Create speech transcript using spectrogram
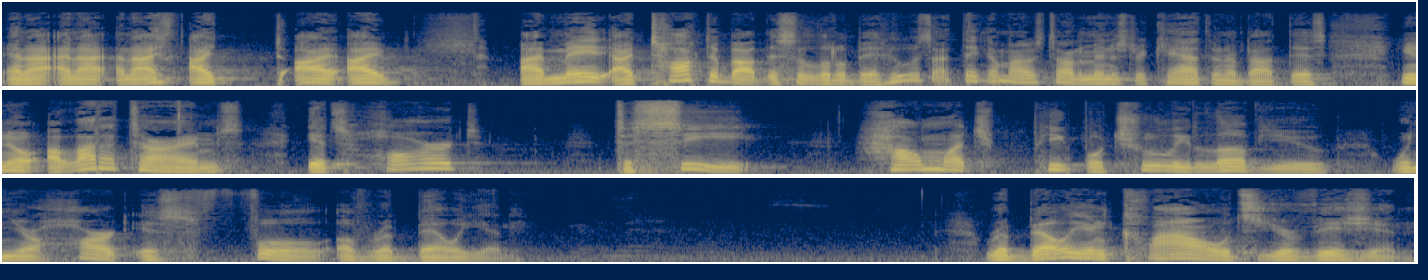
And I, and I, and I, I, I, I I made I talked about this a little bit. Who was I think I was telling Minister Catherine about this? You know, a lot of times it's hard to see how much people truly love you when your heart is full of rebellion. Rebellion clouds your vision.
